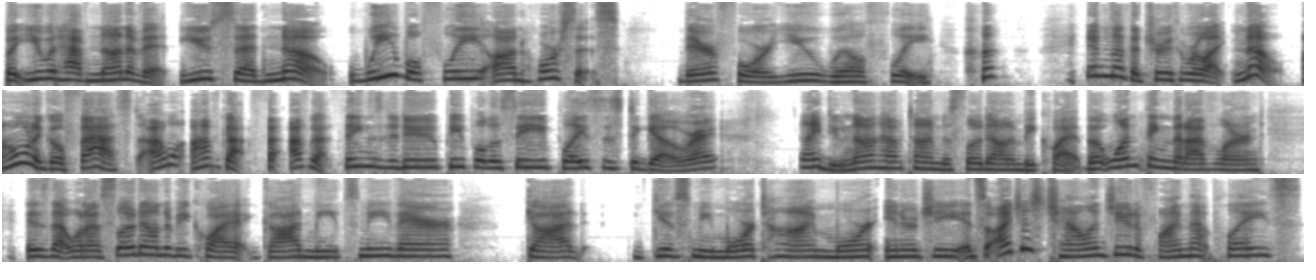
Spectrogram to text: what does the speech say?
But you would have none of it. You said, No, we will flee on horses. Therefore, you will flee. Isn't that the truth? We're like, no, I want to go fast. I want, I've got, I've got things to do, people to see, places to go. Right? I do not have time to slow down and be quiet. But one thing that I've learned is that when I slow down to be quiet, God meets me there. God gives me more time, more energy. And so I just challenge you to find that place.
